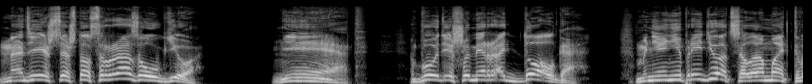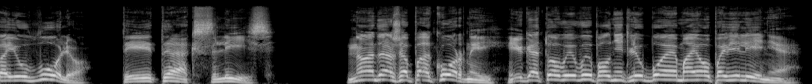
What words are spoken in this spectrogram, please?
«Надеешься, что сразу убью? Нет, будешь умирать долго. Мне не придется ломать твою волю. Ты и так слизь но даже покорный и готовый выполнить любое мое повеление.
